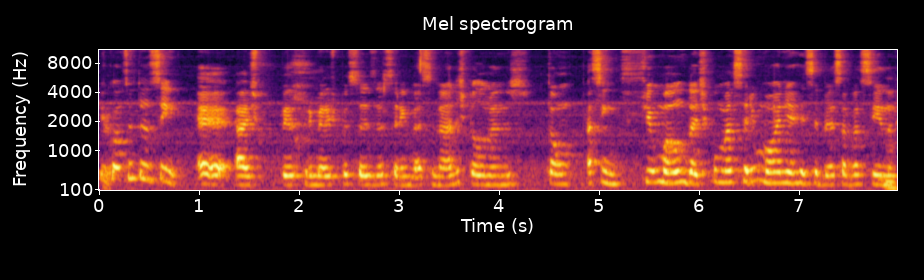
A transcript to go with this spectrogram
E com certeza, assim, é, as primeiras pessoas a serem vacinadas, pelo menos, estão, assim, filmando, é tipo uma cerimônia receber essa vacina.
